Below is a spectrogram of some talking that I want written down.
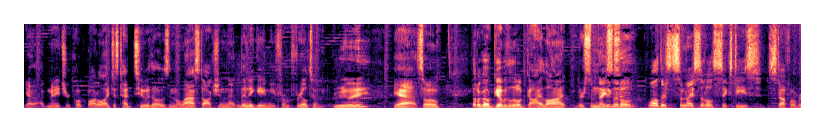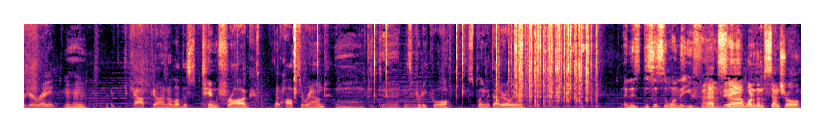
Yeah, that miniature Coke bottle. I just had two of those in the last auction that Linda gave me from Freelton. Really? Yeah, so that'll go good with a little guy lot. There's some nice little, so? well, there's some nice little 60s stuff over here, right? Mm-hmm. Like the cap gun. I love this tin frog that hops around. Oh, look at that. It's pretty cool. I was playing with that earlier. And is, this is the one that you found. That's eh? uh, one of them Central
